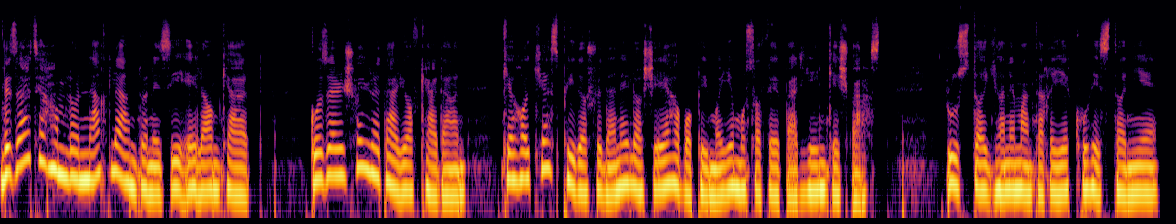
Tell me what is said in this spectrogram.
وزارت حمل و نقل اندونزی اعلام کرد گزارش هایی را دریافت کردند که حاکی از پیدا شدن لاشه هواپیمای مسافربری این کشور است. روستاییان منطقه کوهستانی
